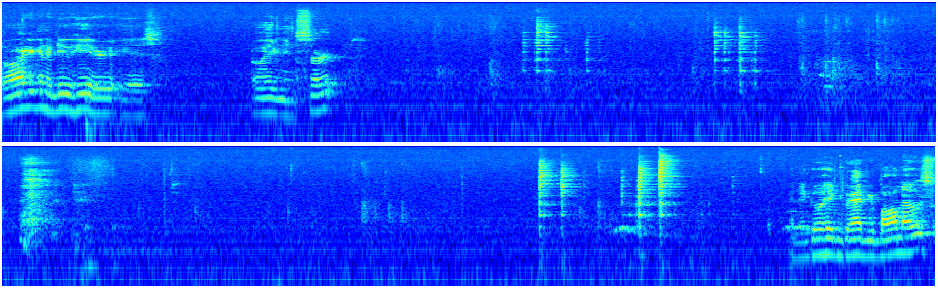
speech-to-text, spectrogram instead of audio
So all you're gonna do here is go ahead and insert. And then go ahead and grab your ball nose,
